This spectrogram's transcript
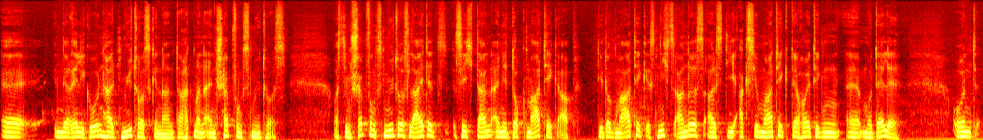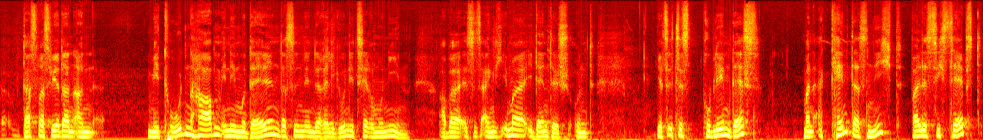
äh, in der Religion halt Mythos genannt. Da hat man einen Schöpfungsmythos. Aus dem Schöpfungsmythos leitet sich dann eine Dogmatik ab. Die Dogmatik ist nichts anderes als die Axiomatik der heutigen äh, Modelle. Und das, was wir dann an Methoden haben in den Modellen, das sind in der Religion die Zeremonien. Aber es ist eigentlich immer identisch. Und jetzt ist das Problem des, man erkennt das nicht, weil es sich selbst,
